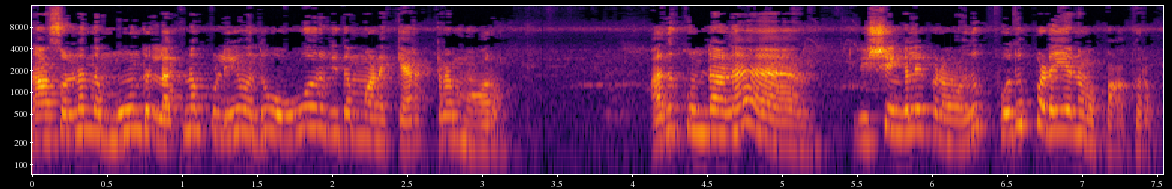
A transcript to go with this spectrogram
நான் சொன்ன அந்த மூன்று லக்ன புள்ளியும் வந்து ஒவ்வொரு விதமான கேரக்டராக மாறும். அதுக்குண்டான விஷயங்களை இப்போ நம்ம வந்து பொதுப்படையாக நம்ம பார்க்குறோம்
